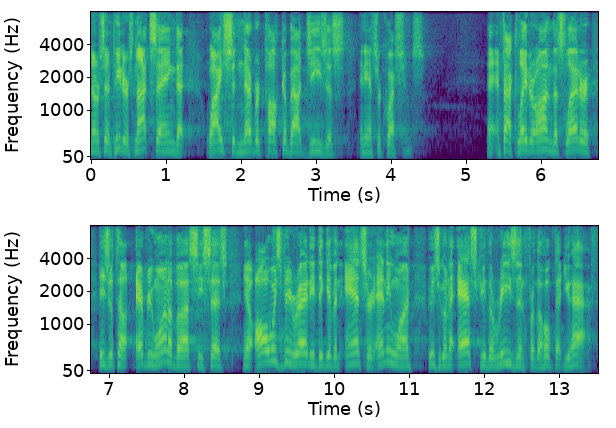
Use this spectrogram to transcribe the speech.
Understand, Peter's not saying that wives should never talk about Jesus and answer questions. In fact, later on in this letter, he's going to tell every one of us, he says, you know, always be ready to give an answer to anyone who's going to ask you the reason for the hope that you have.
